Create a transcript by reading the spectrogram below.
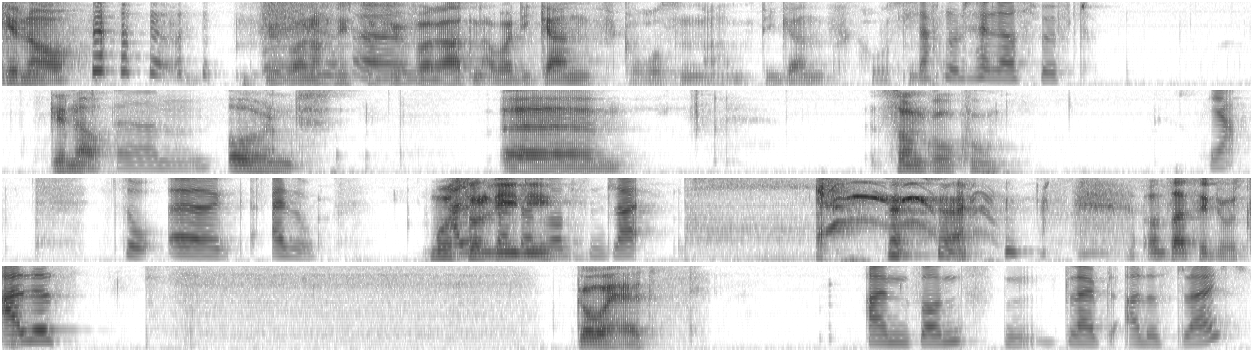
Genau. Wir wollen noch nicht zu viel verraten, aber die ganz großen Namen. Die ganz großen Ähm. Ich sag nur Taylor Swift. Genau. Ähm, Und ähm, Son Goku. ja. So, äh, also. Mussolini. Alles bleibt ansonsten gleich. Und Sassi Duster. Alles Go ahead. Ansonsten bleibt alles gleich.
